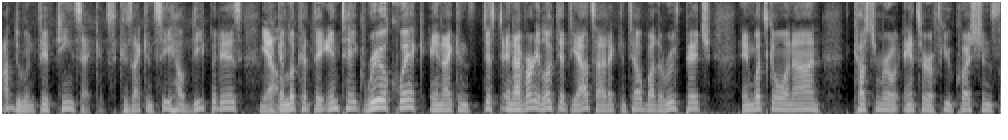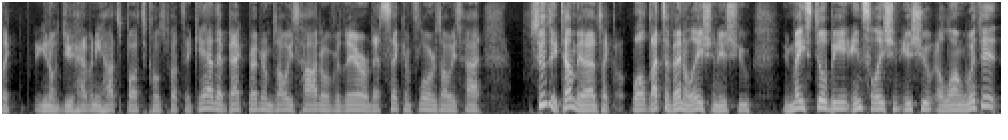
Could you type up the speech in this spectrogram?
I'll do it in 15 seconds because I can see how deep it is. Yeah. I can look at the intake real quick, and I can just and I've already looked at the outside. I can tell by the roof pitch and what's going on. Customer will answer a few questions like, you know, do you have any hot spots, cold spots? Like, yeah, that back bedroom's always hot over there, or that second floor is always hot as soon as they tell me that, it's like, well, that's a ventilation issue. It may still be an insulation issue along with it,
